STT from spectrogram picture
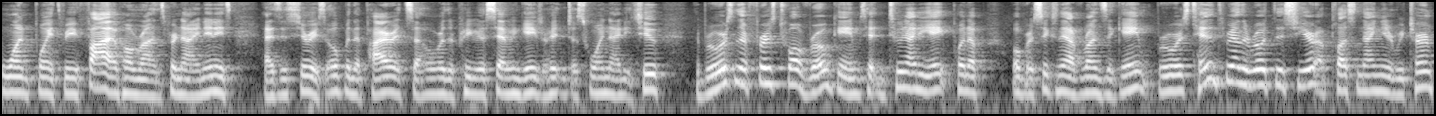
1.35 home runs per nine innings. As this series opened, the Pirates uh, over the previous seven games are hitting just 192. The Brewers in their first 12 road games hitting 298, putting up over six and a half runs a game. Brewers 10 and 3 on the road this year, a plus nine unit return.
